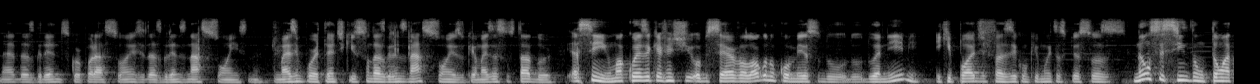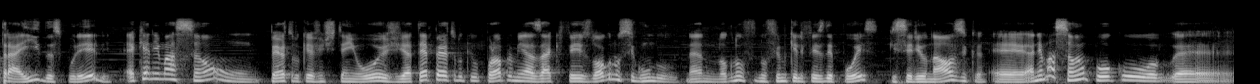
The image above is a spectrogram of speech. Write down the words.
né, das grandes corporações e das grandes nações. Né? E mais importante que isso são das grandes nações, o que é mais assustador. Assim, uma coisa que a gente observa logo no começo do, do, do, anime e que pode fazer com que muitas pessoas não se sintam tão atraídas por ele é que a animação, perto do que a gente tem hoje, e até perto do que o próprio Miyazaki fez logo no segundo, né, logo no, no filme que ele fez depois, que seria o Náusea, é, a animação é um pouco é,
